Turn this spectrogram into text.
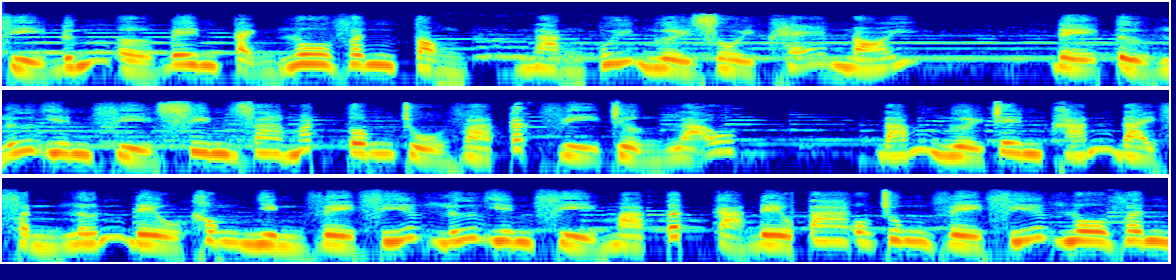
Phỉ đứng ở bên cạnh Lô Vân Tòng, nàng cúi người rồi khẽ nói. Đệ tử Lữ Yên Phỉ xin ra mắt tôn chủ và các vị trưởng lão đám người trên khán đài phần lớn đều không nhìn về phía Lữ Yên Phỉ mà tất cả đều ta ô chung về phía Lô Vân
